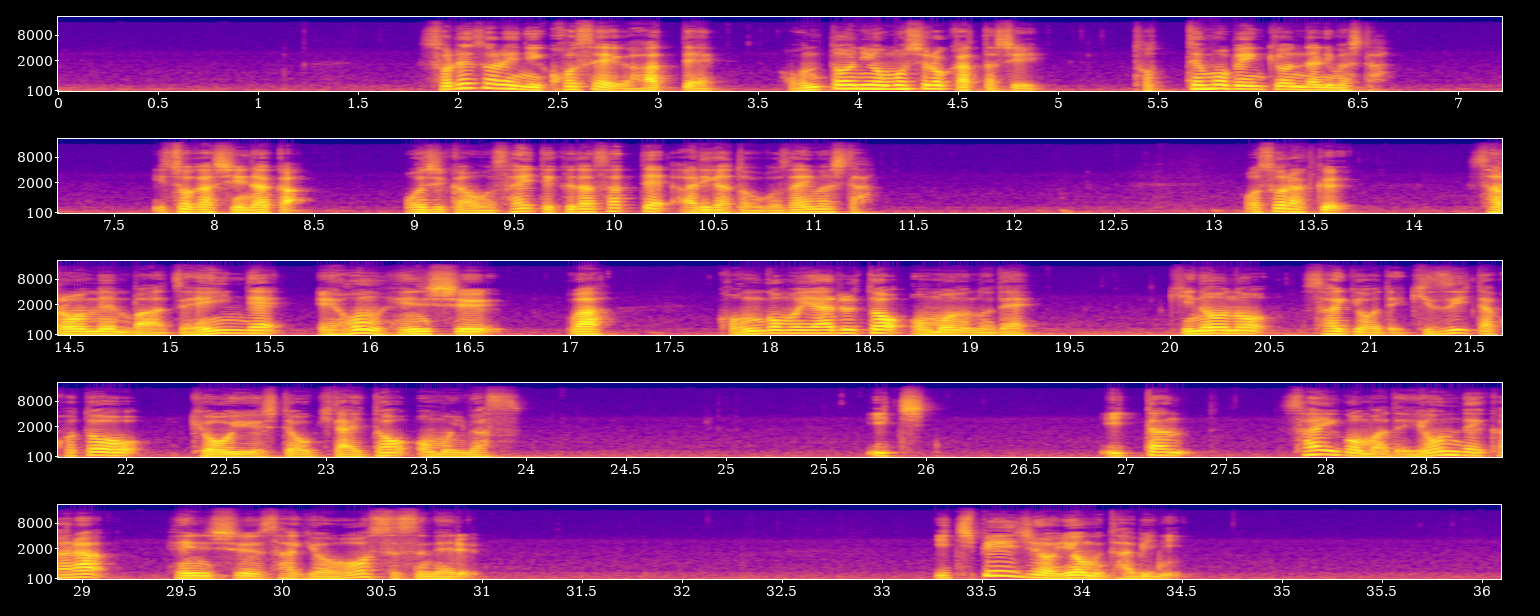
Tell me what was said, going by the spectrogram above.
それぞれに個性があって本当に面白かったしとっても勉強になりました。忙しい中、お時間を割いてくださってありがとうございました。おそらく、サロンメンバー全員で絵本編集は今後もやると思うので、昨日の作業で気づいたことを共有しておきたいと思います。1、一旦最後まで読んでから編集作業を進める。1ページを読むたびに、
